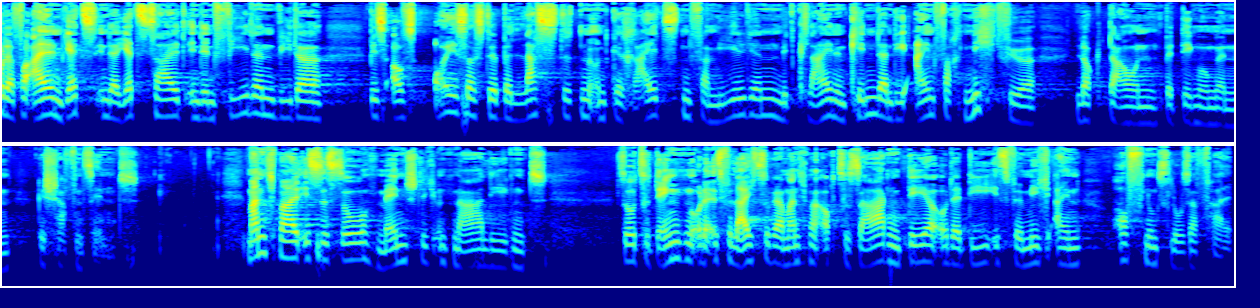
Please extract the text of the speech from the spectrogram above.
Oder vor allem jetzt in der Jetztzeit in den vielen wieder bis aufs äußerste belasteten und gereizten Familien mit kleinen Kindern, die einfach nicht für Lockdown-Bedingungen geschaffen sind. Manchmal ist es so menschlich und naheliegend, so zu denken oder es vielleicht sogar manchmal auch zu sagen, der oder die ist für mich ein hoffnungsloser Fall.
